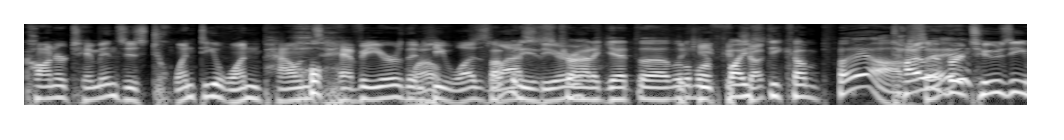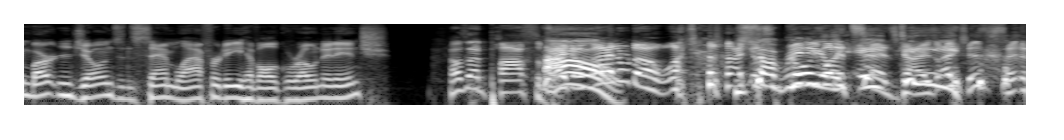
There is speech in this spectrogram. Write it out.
Connor Timmins is 21 pounds Oh, heavier than wow. he was last year. trying to get a little more Tkachuk- feisty come playoffs. Tyler eh? Bertuzzi, Martin Jones, and Sam Lafferty have all grown an inch. How's that possible? I don't, I How? don't know. I just, I just stopped reading growing at what like it says, guys. I just said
